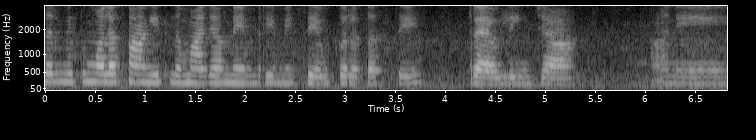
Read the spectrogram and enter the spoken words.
तर मी तुम्हाला सांगितलं माझ्या मेमरी मी सेव्ह करत असते ट्रॅव्हलिंगच्या आणि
